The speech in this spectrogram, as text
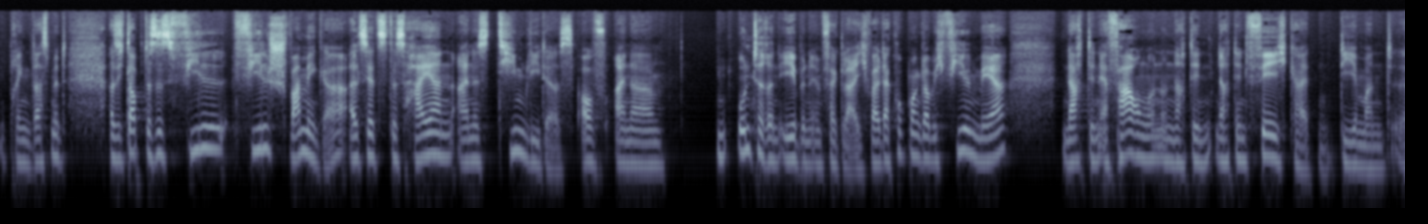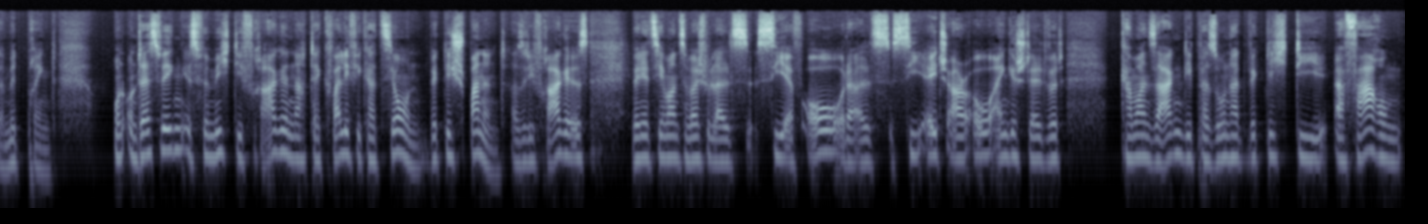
bringe das mit. Also ich glaube, das ist viel, viel schwammiger als jetzt das Hiren eines Teamleaders auf einer unteren Ebene im Vergleich, weil da guckt man, glaube ich, viel mehr nach den Erfahrungen und nach den, nach den Fähigkeiten, die jemand äh, mitbringt. Und, und deswegen ist für mich die Frage nach der Qualifikation wirklich spannend. Also die Frage ist, wenn jetzt jemand zum Beispiel als CFO oder als CHRO eingestellt wird, kann man sagen, die Person hat wirklich die Erfahrung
